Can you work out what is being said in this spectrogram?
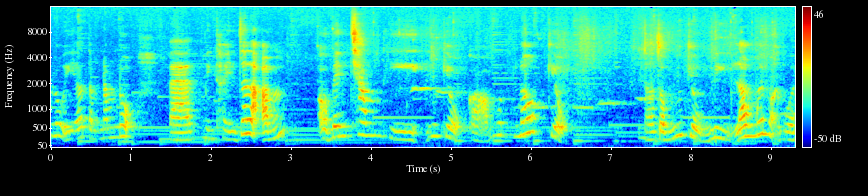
lưu ý là tầm 5 độ. Và mình thấy rất là ấm. Ở bên trong thì như kiểu có một lớp kiểu nó giống như kiểu nỉ lông ấy mọi người.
